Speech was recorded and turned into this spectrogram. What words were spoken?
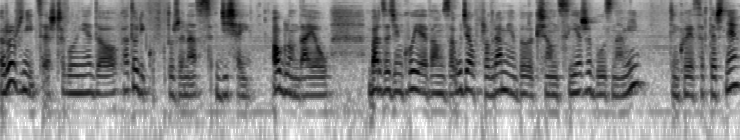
różnice, szczególnie do katolików, którzy nas dzisiaj oglądają. Bardzo dziękuję Wam za udział w programie. Były ksiądz Jerzy był z nami. Dziękuję serdecznie.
